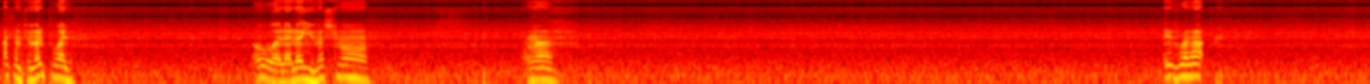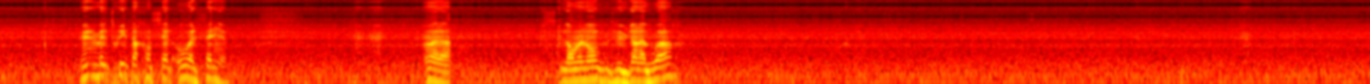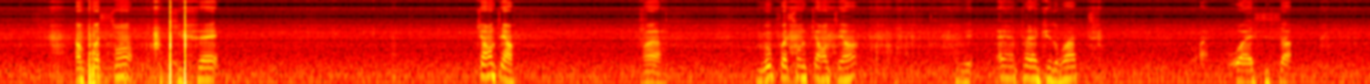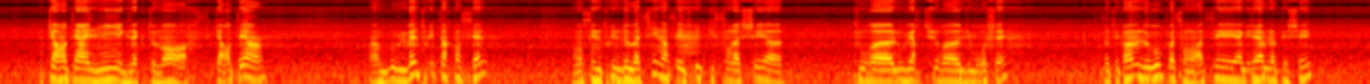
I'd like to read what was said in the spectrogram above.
Ah, ça me fait mal pour elle. Oh, elle a l'œil vachement... Ah. Et voilà. Une belle truite arc-en-ciel. Oh, elle saigne. Voilà. Normalement, vous devez bien la voir. Un poisson qui fait 41. Voilà. Beau poisson de 41. pas la queue droite. Ouais, ouais c'est ça. 41 et demi exactement. Oh, c'est 41. hein. Un beau- une belle truite arc-en-ciel. Bon, c'est une truite de bassine, hein, c'est des truites qui se sont lâchées euh, pour euh, l'ouverture euh, du brochet. Ça fait quand même de beaux poissons, assez agréables à pêcher.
